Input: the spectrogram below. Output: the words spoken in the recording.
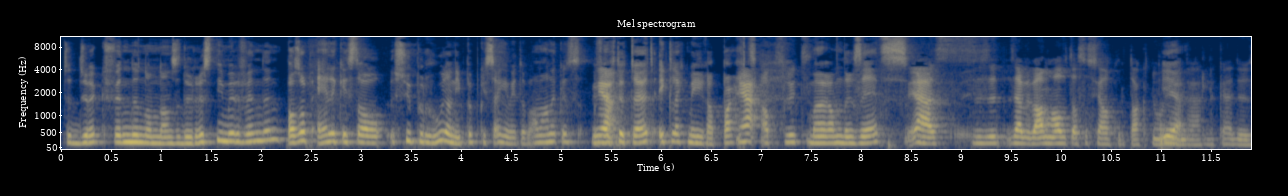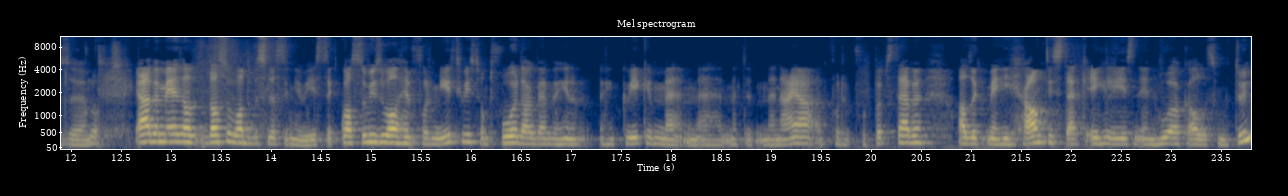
te druk vinden, omdat ze de rust niet meer vinden. Pas op, eigenlijk is het al supergoed aan die pupjes zeggen, weet je wat mannetjes, Ja. vecht het uit, ik leg me hier apart. Ja, absoluut. Maar anderzijds, Ja, ze, ze, ze hebben wel nog altijd dat sociaal contact nodig Ja. en dergelijke. Dus, eh, ja, bij mij is dat, dat is zo wat de beslissing geweest. Ik was sowieso al geïnformeerd geweest, want voordat ik ben beginnen kweken met, met, met, de, met Naya voor, voor pups te hebben, had ik mij gigantisch sterk ingelezen in hoe ik alles moet doen.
